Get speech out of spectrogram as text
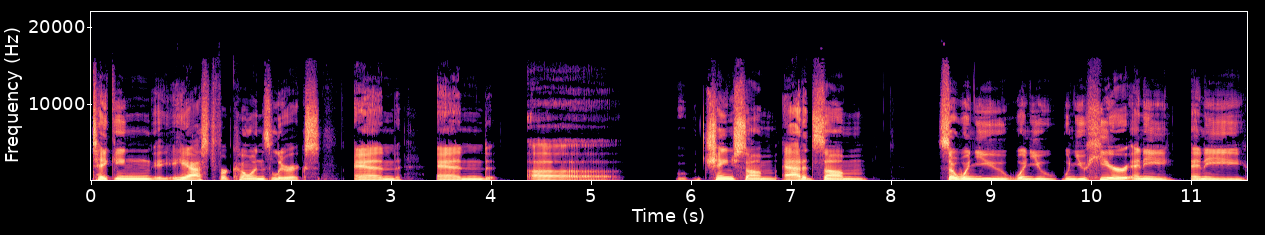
taking. He asked for Cohen's lyrics and and uh, changed some, added some. So when you when you when you hear any any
